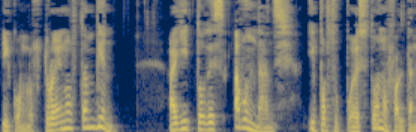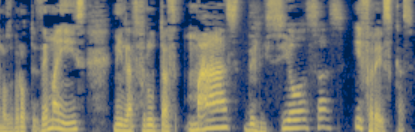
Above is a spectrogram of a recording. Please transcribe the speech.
y con los truenos también. Allí todo es abundancia, y por supuesto no faltan los brotes de maíz ni las frutas más deliciosas y frescas.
